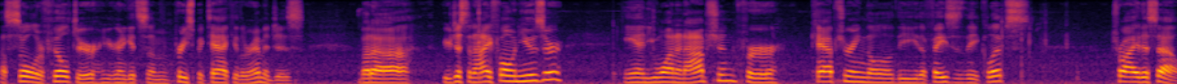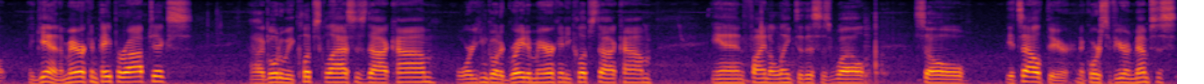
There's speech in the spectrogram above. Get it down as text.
a solar filter, you're going to get some pretty spectacular images. But uh, you're just an iPhone user and you want an option for capturing the, the, the phases of the eclipse, try this out. Again, American Paper Optics, uh, go to eclipseglasses.com or you can go to greatamericaneclipse.com and find a link to this as well. So it's out there. And of course, if you're in Memphis,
